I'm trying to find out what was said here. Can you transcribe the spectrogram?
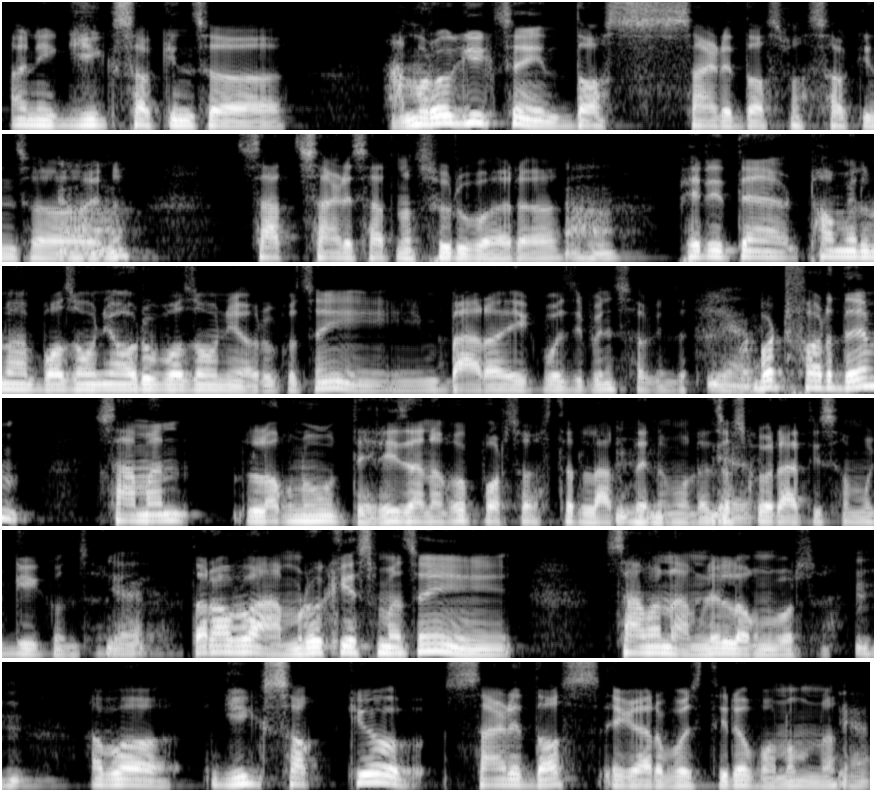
अनि गिग सकिन्छ। हाम्रो गिग चाहिँ दस साढे दसमा सकिन्छ होइन? सात साढे सातमा सुरु भएर। अहँ, फेरि त्यहाँ ठमेलमा बजाउने अरू बजाउनेहरूको चाहिँ बाह्र एक बजी पनि सकिन्छ. बट फर देम सामान लग्नु धेरैजनाको पर्छ जस्तो लाग्दैन मलाई Yeah. जसको रातिसम्म गिग हुन्छ। तर अब हाम्रो केसमा चाहिँ सामान हामीले लग्नुपर्छ। उम्, अब गिग सक्यो साढे दस एघार बजीतिर भनौँ न।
